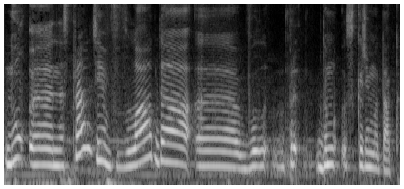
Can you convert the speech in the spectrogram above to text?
Ну е, насправді влада, е, скажімо так,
